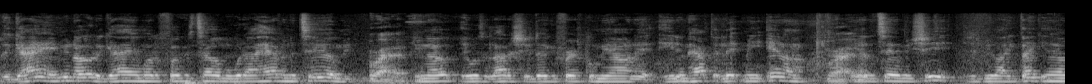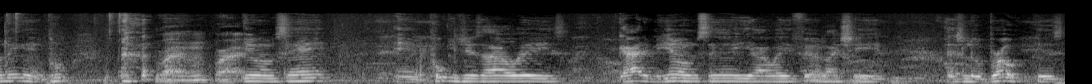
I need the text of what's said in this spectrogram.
the game, you know, the game motherfuckers told me without having to tell me. Right, You know, it was a lot of shit Dougie Fresh put me on that he didn't have to let me in on. right, He had to tell me shit. Just be like, thank you, young nigga, and boop. right, right. You know what I'm saying? And Pookie just always guided me, you know what I'm saying? He always felt like shit, that's a little bro, because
